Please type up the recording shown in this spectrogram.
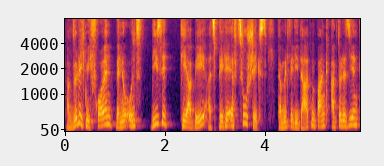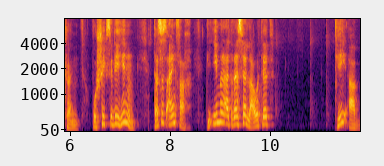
dann würde ich mich freuen, wenn du uns diese THB als PDF zuschickst, damit wir die Datenbank aktualisieren können. Wo schickst du die hin? Das ist einfach. Die E-Mail-Adresse lautet tab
